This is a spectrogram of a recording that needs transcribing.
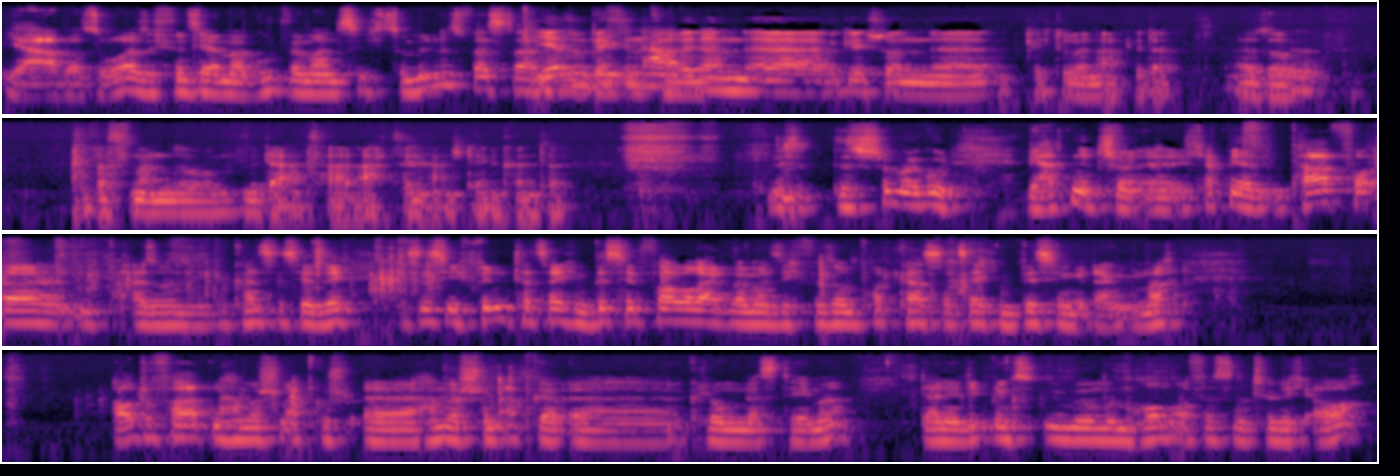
Ja, aber so, also ich finde es ja immer gut, wenn man sich zumindest was da Ja, so ein bisschen haben wir dann äh, wirklich schon äh, wirklich drüber nachgedacht. Also, was man so mit der Zahl 18 anstellen könnte. Das, das ist schon mal gut. Wir hatten jetzt schon, äh, ich habe mir ein paar, vor- äh, ein paar- also du kannst es hier sehen, es ist, ich bin tatsächlich ein bisschen vorbereitet, weil man sich für so einen Podcast tatsächlich ein bisschen Gedanken macht. Autofahrten haben wir schon, abgesch- äh, haben wir schon abgeklungen, das Thema. Deine Lieblingsübung im Homeoffice natürlich auch.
